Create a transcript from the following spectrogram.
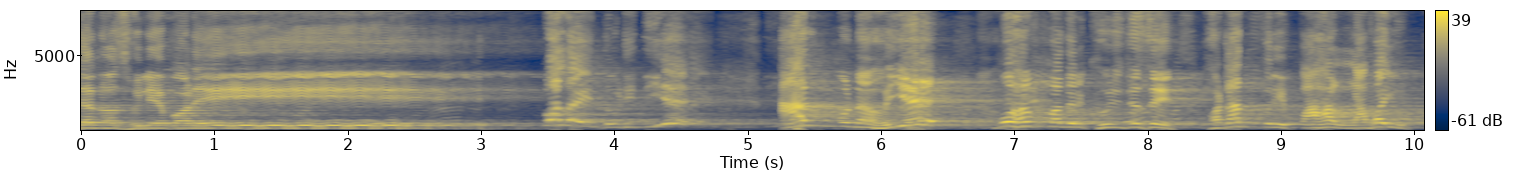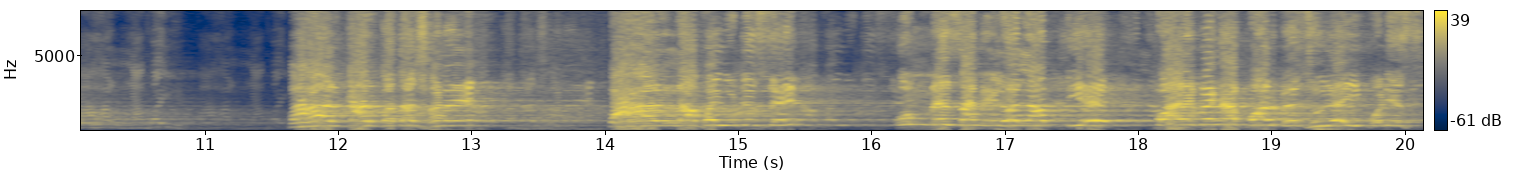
যেন ঝুলে পড়ে। গলায় দড়ি দিয়ে আনমনা হইয়ে মোহাম্মদের খুঁজতেছে হঠাৎ করে পাহাড় উঠ। পাহাড় কার কথা শোনে? পাহাড় লাফাই উঠেছে। উম্মে জামিল লাভ দিয়ে পারবে না, পারবে, ঝুলেই পড়েছে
